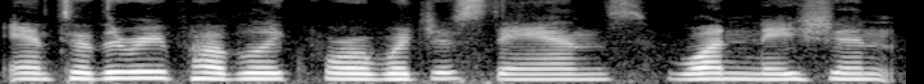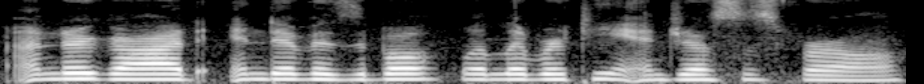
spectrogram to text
and to the republic for which it stands, one nation, under God, indivisible, with liberty and justice for all.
